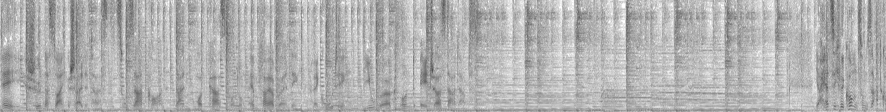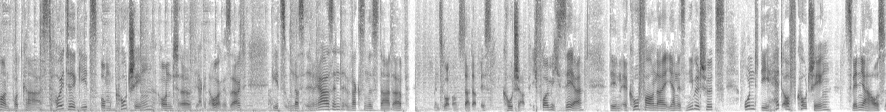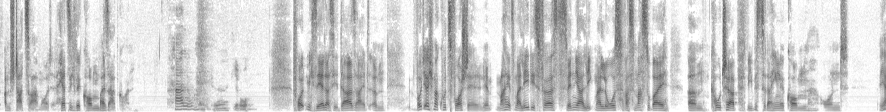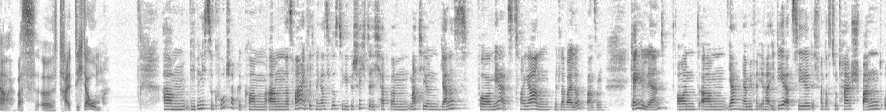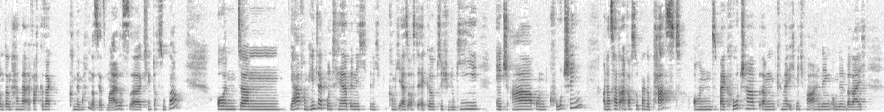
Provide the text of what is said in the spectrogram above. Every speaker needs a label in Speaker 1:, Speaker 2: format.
Speaker 1: Hey, schön, dass du eingeschaltet hast zu Saatkorn, deinem Podcast rund um Employer Branding, Recruiting, New Work und HR Startups. Ja, herzlich willkommen zum Saatkorn Podcast. Heute geht es um Coaching und äh, ja, genauer gesagt geht es um das rasend wachsende Startup, wenn es überhaupt noch ein Startup ist, CoachUp. Ich freue mich sehr, den äh, Co-Founder Janis Niebelschütz und die Head of Coaching Svenja Haus am Start zu haben heute. Herzlich willkommen bei Saatkorn.
Speaker 2: Hallo.
Speaker 3: Danke, Gero.
Speaker 1: Freut mich sehr, dass ihr da seid. Ähm, wollt ihr euch mal kurz vorstellen? Wir machen jetzt mal Ladies First. Svenja, leg mal los. Was machst du bei ähm, CoachUp? Wie bist du da hingekommen? Und ja, was äh, treibt dich da um?
Speaker 2: Ähm, wie bin ich zu CoachUp gekommen? Ähm, das war eigentlich eine ganz lustige Geschichte. Ich habe ähm, Matti und Jannis vor mehr als zwei Jahren mittlerweile, Wahnsinn, kennengelernt. Und ähm, ja, wir haben mir von ihrer Idee erzählt. Ich fand das total spannend. Und dann haben wir einfach gesagt, komm, wir machen das jetzt mal. Das äh, klingt doch super. Und ähm, ja, vom Hintergrund her bin ich, bin ich, komme ich eher so aus der Ecke Psychologie, HR und Coaching. Und das hat einfach super gepasst. Und bei CoachUp ähm, kümmere ich mich vor allen Dingen um den Bereich,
